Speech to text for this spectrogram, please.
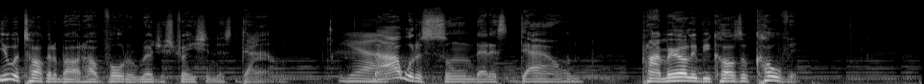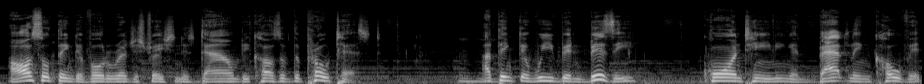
you were talking about how voter registration is down. yeah. Now, I would assume that it's down primarily because of COVID. I also think that voter registration is down because of the protest. I think that we've been busy quarantining and battling COVID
